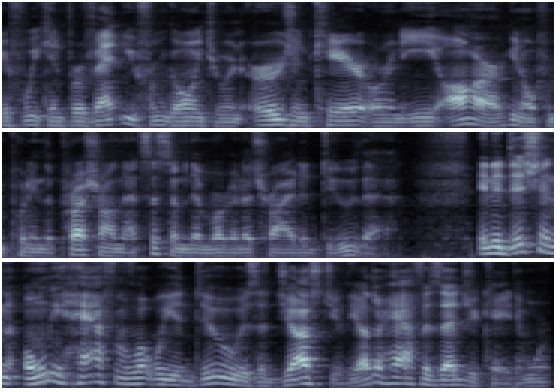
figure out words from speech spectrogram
if we can prevent you from going to an urgent care or an ER, you know, from putting the pressure on that system, then we're going to try to do that. In addition, only half of what we do is adjust you. The other half is educate, and we're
